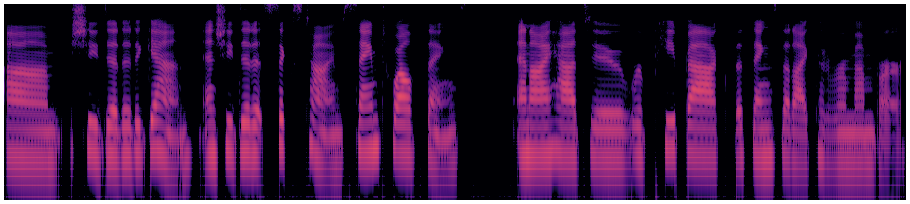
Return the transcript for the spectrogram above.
um, she did it again, and she did it six times, same 12 things. And I had to repeat back the things that I could remember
